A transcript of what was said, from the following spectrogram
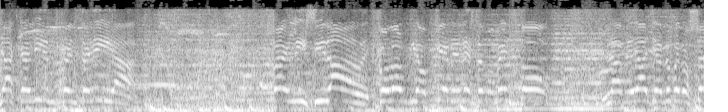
Jacqueline Rentería. Felicidad. Colombia obtiene en este momento la medalla número 6.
